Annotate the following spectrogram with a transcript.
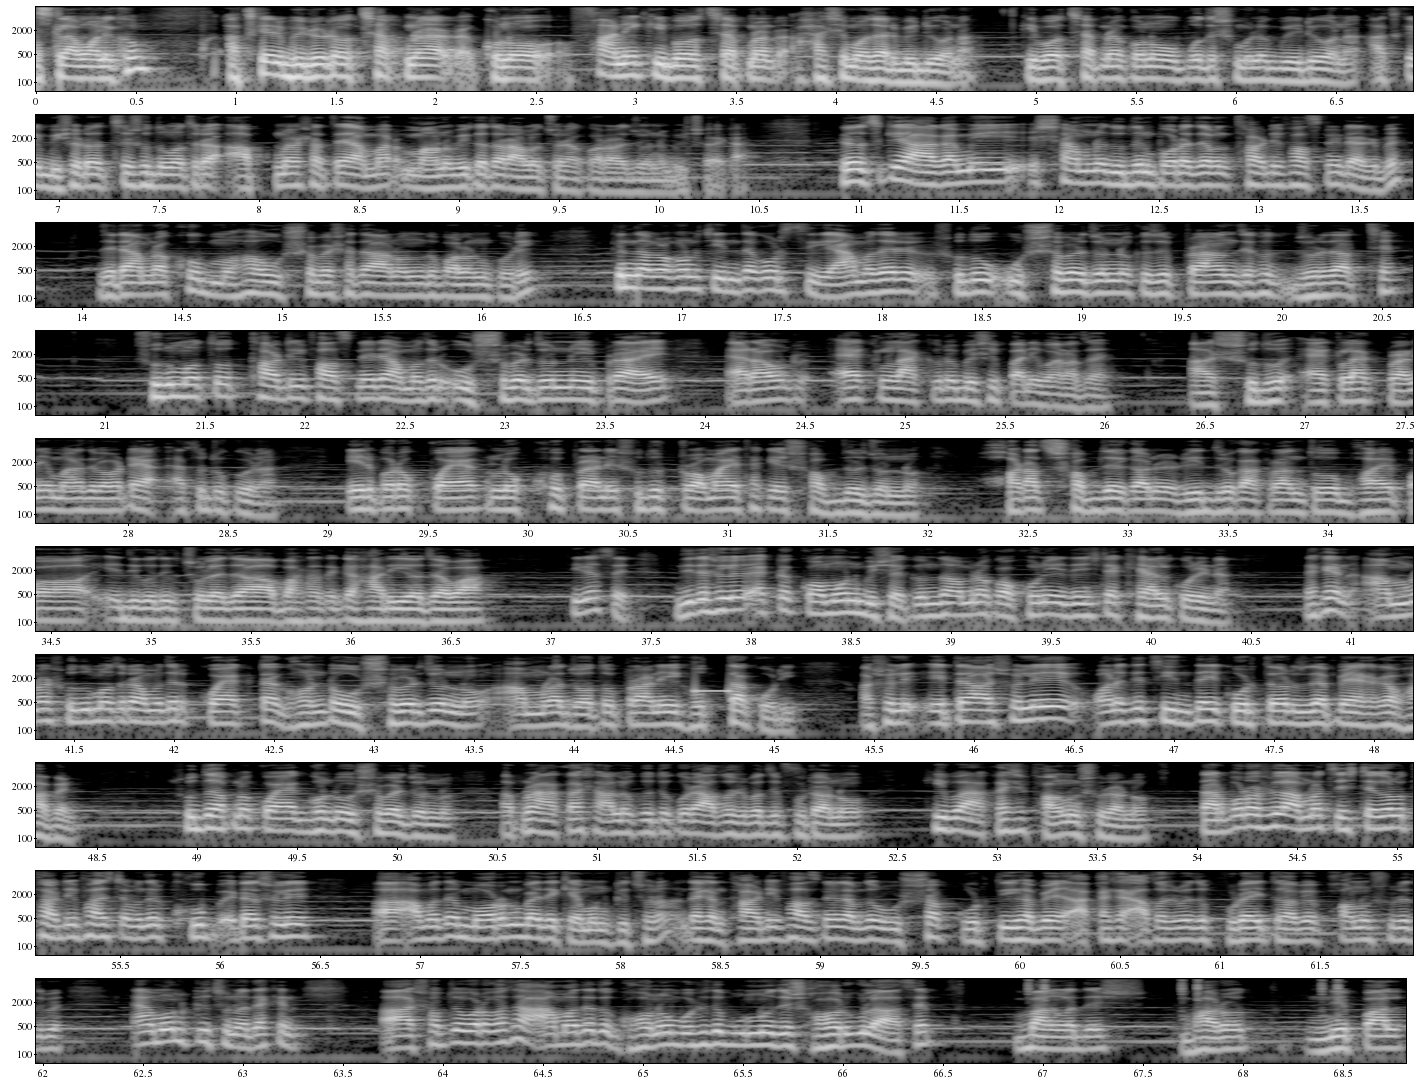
আসসালামু আলাইকুম। আজকের ভিডিওটা হচ্ছে আপনার কোনো ফানি কিংবা হচ্ছে আপনার হাসি মজার ভিডিও না, কিংবা হচ্ছে আপনার কোনো উপদেশমূলক ভিডিও না। আজকের বিষয়টা হচ্ছে শুধুমাত্র আপনার সাথে আমার মানবিকতার আলোচনা করার জন্য বিষয়টা। এটা হচ্ছে কি, আগামী সামনে দুদিন পরে যেমন থার্টি ফার্স্ট নাইট আসবে, যেটা আমরা খুব মহা উৎসবের সাথে আনন্দ পালন করি। কিন্তু আমরা কোনো চিন্তা করছি, আমাদের শুধু উৎসবের জন্য কিছু প্রাণ যে ঝরে যাচ্ছে। শুধুমাত্র থার্টি ফার্স্ট নাইটে আমাদের উৎসবের জন্যই প্রায় অ্যারাউন্ড এক লাখেরও বেশি পানি মারা যায়। আর শুধু এক লাখ প্রাণী মারা যায় ব্যাপারটা এতটুকু না এরপরও কয়েক লক্ষ প্রাণী শুধু ট্রমায় থাকে শব্দের জন্য। হঠাৎ শব্দের কারণে হৃদরোগ আক্রান্ত, ভয় পাওয়া, এদিক ওদিক চলে যাওয়া, বাসা থেকে হারিয়ে যাওয়া, ঠিক আছে? যেটা আসলে একটা কমন বিষয়, কিন্তু আমরা কখনোই এই জিনিসটা খেয়াল করি না। দেখেন, আমরা শুধুমাত্র আমাদের কয়েকটা ঘণ্টা উৎসবের জন্য আমরা যত প্রাণী হত্যা করি, আসলে এটা আসলে অনেকে চিন্তাই করতে পারে যদি আপনি একা একা ভাবেন। শুধু আপনার কয়েক ঘণ্টা উৎসবের জন্য, আপনার আকাশ আলোকিত করে আতশবাজি ফুটানো কিংবা আকাশে ফানুস উড়ানো। তারপর আসলে আমরা চেষ্টা করব থার্টি ফার্স্ট আমাদের খুব, এটা আসলে আমাদের মরণ ব্যাধে কেমন কিছু না। দেখেন থার্টি ফার্স্ট নাইট আমাদের উৎসব করতেই হবে, আকাশে আতশবাজি ফুটাইতে হবে ফানুস উড়াইতে হবে এমন কিছু না। দেখেন সবচেয়ে বড় কথা, আমাদের ঘনবসতিপূর্ণ যে শহরগুলো আছে, বাংলাদেশ, ভারত, নেপাল,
